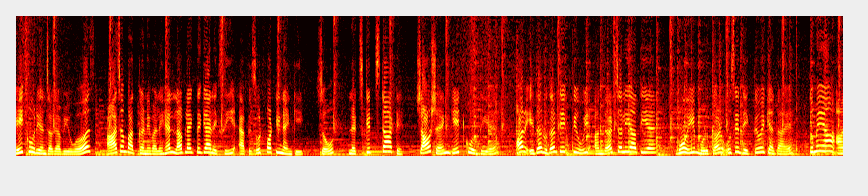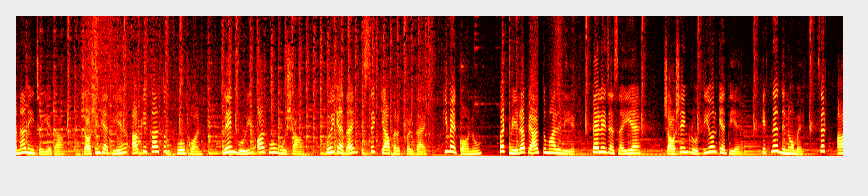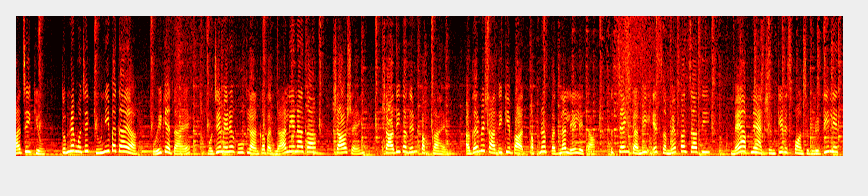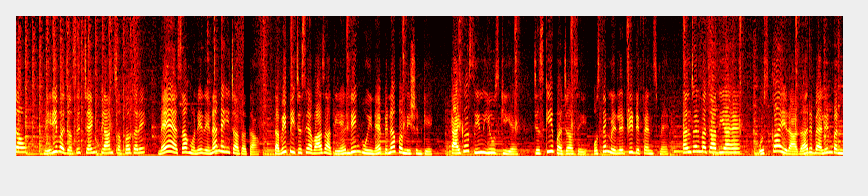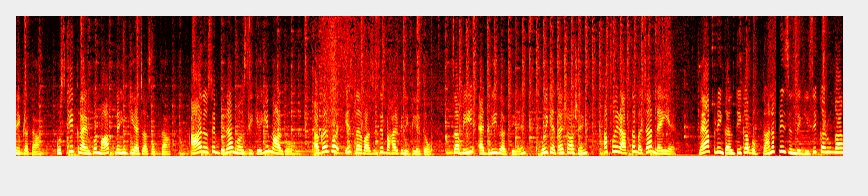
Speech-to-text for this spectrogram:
हे Korean जगह viewers आज हम बात करने वाले हैं love like the galaxy episode 49 की। So let's get started Shaosheng gate खोलती है और इधर उधर देखती हुई अंदर चली आती है। वो ही मुड़कर उसे देखते हुए कहता है, तुम्हें यहाँ आना नहीं चाहिए था। शाओशेंग कहती है, आखिरकार तुम हो कौन? लेंग बुई और हु हु शाओ वही कहता है, इससे क्या फ़र्क पड़ता है कि मैं कौन हूँ? बट मेरा प्यार तुम्हारे लिए पहले जैसा ही है। शाओशेंग रोती और कहती है, इतने दिनों में सिर्फ़ आज ही क्यों? तुमने मुझे क्यों नहीं बताया? कोई कहता है, मुझे मेरे हुक्लान का बदला लेना था। शाओशेंग शादी का दिन पक्का है। अगर मैं शादी के बाद अपना बदला ले लेता तो चेंग फैमिली इस समय फंस जाती। मैं अपने एक्शन की रिस्पॉन्सिबिलिटी लेता हूँ। मेरी वजह से चेंग क्लान सफ़र करे। मैं ऐसा होने देना नहीं चाहता था। तभी पीछे से आवाज़ आती है, लिंग हुई ने बिना परमिशन के। टाइगर सील यूज़ की है, जिसकी वजह से उसने मिलिट्री डिफेंस में हलचल मचा दिया है। उसका इरादा रिबेलियन बनने का था। उसके क्राइम को माफ़ नहीं किया जा सकता। आज उसे बिना मर्सी के ही मार दो। अगर वो इस दरवाजे से बाहर भी निकले तो। सभी एग्री करते हैं। वही कहता है शौशिंग, अब कोई रास्ता बचा नहीं है। मैं अपनी गलती का भुगतान अपनी ज़िंदगी से करूँगा।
